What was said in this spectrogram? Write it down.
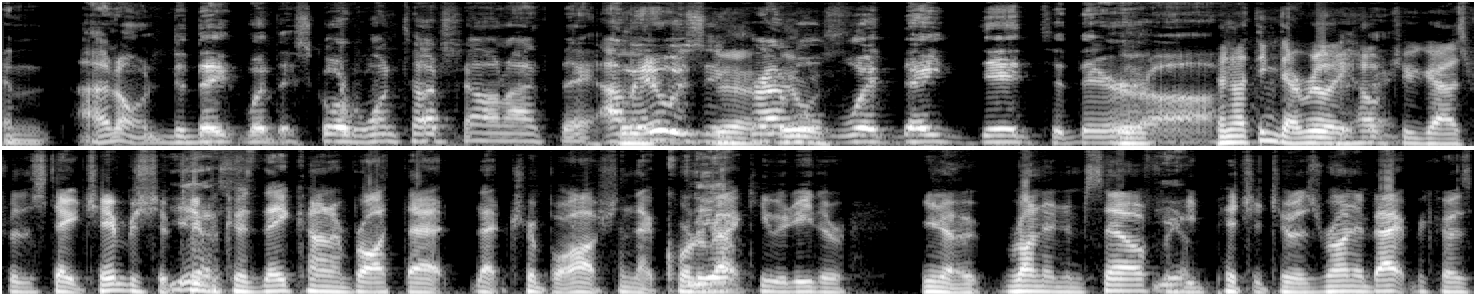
And I don't. Did they? What they scored one touchdown? I think. I mean, it was Yeah, it incredible was- what they did to their. Yeah. Uh, And I think that really Everything. helped you guys for the state championship too, Yes. because they kind of brought that that triple option. That quarterback, he would either you know run it himself or Yep. he'd pitch it to his running back because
